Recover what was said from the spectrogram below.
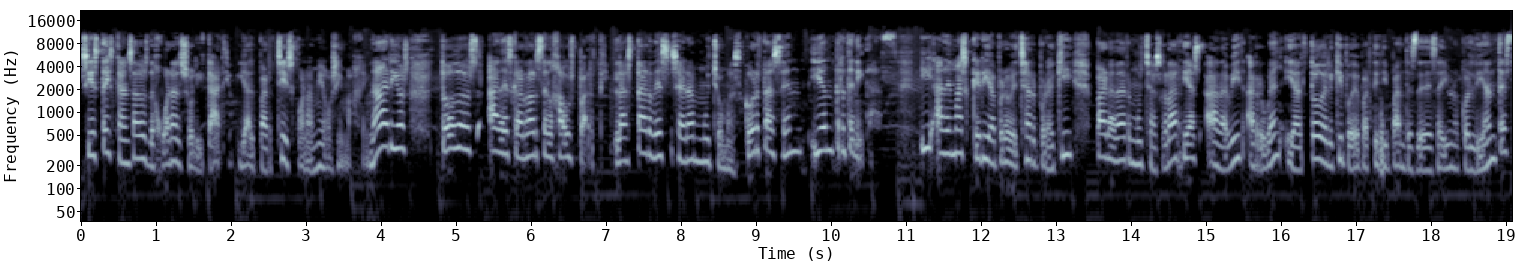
si estáis cansados de jugar al solitario y al parchís con amigos imaginarios, todos a descargarse el House Party. Las tardes serán mucho más cortas y entretenidas. Y además quería aprovechar por aquí para dar muchas gracias a David, a Rubén y a todo el equipo de participantes de Desayuno con Liantes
